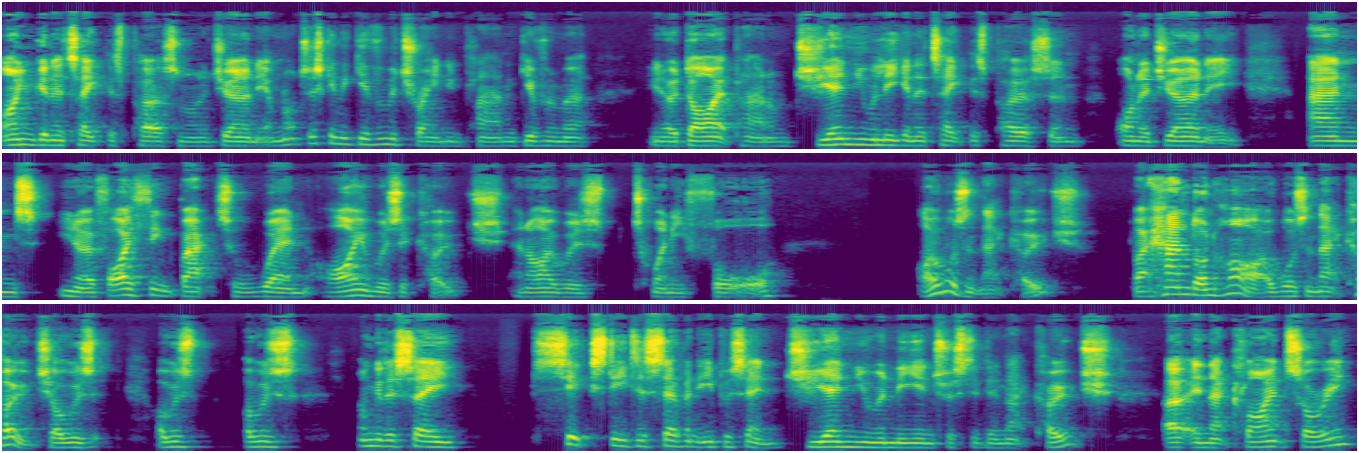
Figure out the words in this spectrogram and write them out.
i'm going to take this person on a journey. I'm not just going to give them a training plan and give them a you know diet plan. I'm genuinely going to take this person on a journey. And you know if i think back to when i was a coach and i was 24 i wasn't that coach like hand on heart, I wasn't that coach. I was, I was, I was. I'm going to say sixty to seventy percent genuinely interested in that coach, uh, in that client. Sorry,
